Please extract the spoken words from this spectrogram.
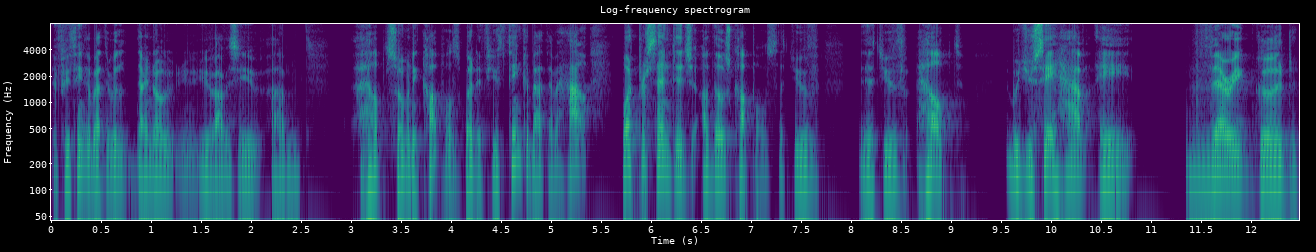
if you think about the, I know you've obviously um, helped so many couples, but if you think about them, how, what percentage of those couples that you've, that you've helped would you say have a very good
